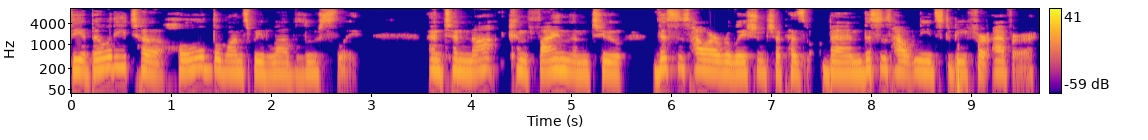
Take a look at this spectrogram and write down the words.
the ability to hold the ones we love loosely and to not confine them to this is how our relationship has been, this is how it needs to be forever.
